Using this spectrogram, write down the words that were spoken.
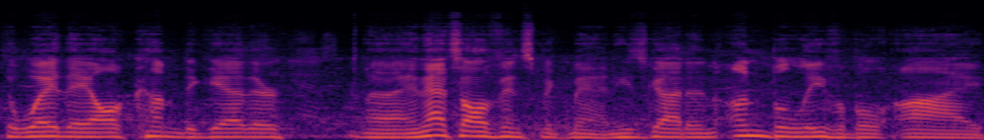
the way they all come together. Uh, and that's all Vince McMahon. He's got an unbelievable eye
